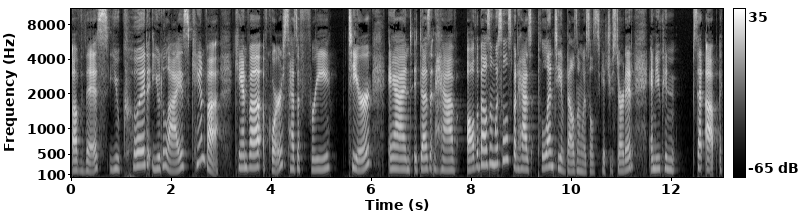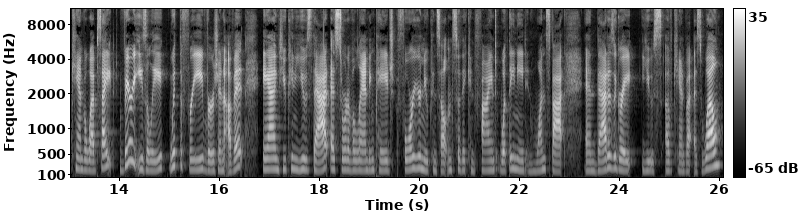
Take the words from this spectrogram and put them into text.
of this, you could utilize Canva. Canva, of course, has a free tier and it doesn't have all the bells and whistles, but has plenty of bells and whistles to get you started. And you can set up a Canva website very easily with the free version of it. And you can use that as sort of a landing page for your new consultants so they can find what they need in one spot. And that is a great use of Canva as well.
